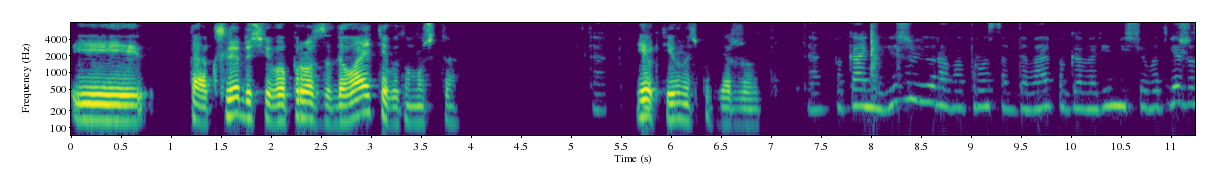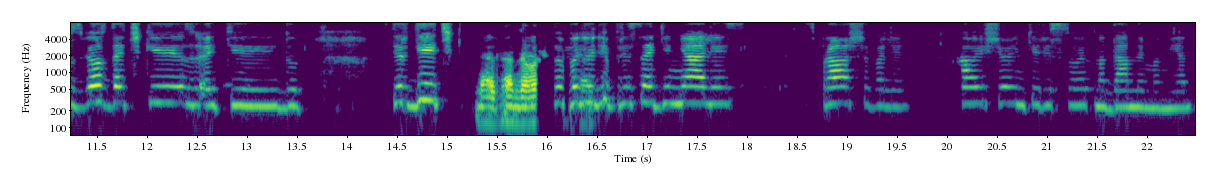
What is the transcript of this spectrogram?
И так, следующий вопрос задавайте, потому что так. и активность поддерживать. Так, пока не вижу, Юра, вопросов, давай поговорим еще. Вот вижу звездочки эти идут сердечки, да, да, давай. чтобы люди присоединялись, спрашивали, что еще интересует на данный момент.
